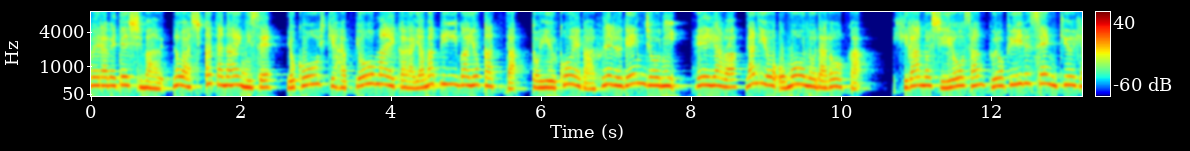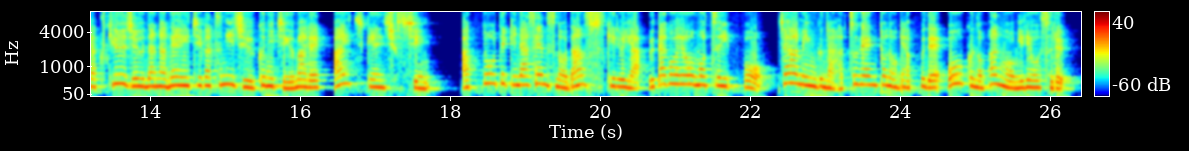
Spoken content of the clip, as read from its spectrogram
べられてしまうのは仕方ないにせ、予行式発表前から山 P が良かったという声が溢れる現状に、平野は何を思うのだろうか？平野志陽さんプロフィール1997年1月29日生まれ、愛知県出身。圧倒的なセンスのダンススキルや歌声を持つ一方、チャーミングな発言とのギャップで多くのファンを魅了する。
